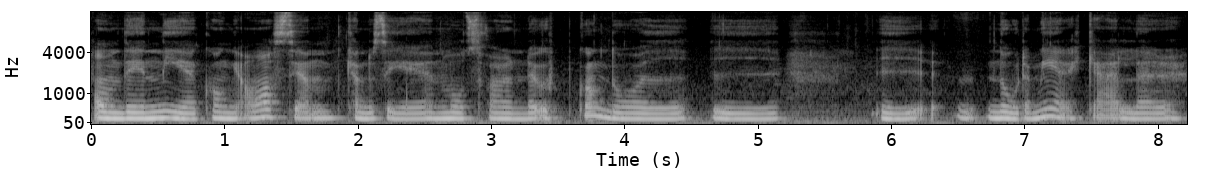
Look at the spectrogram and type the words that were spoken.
om det är nedgång i Asien kan du se en motsvarande uppgång då i, i, i Nordamerika eller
